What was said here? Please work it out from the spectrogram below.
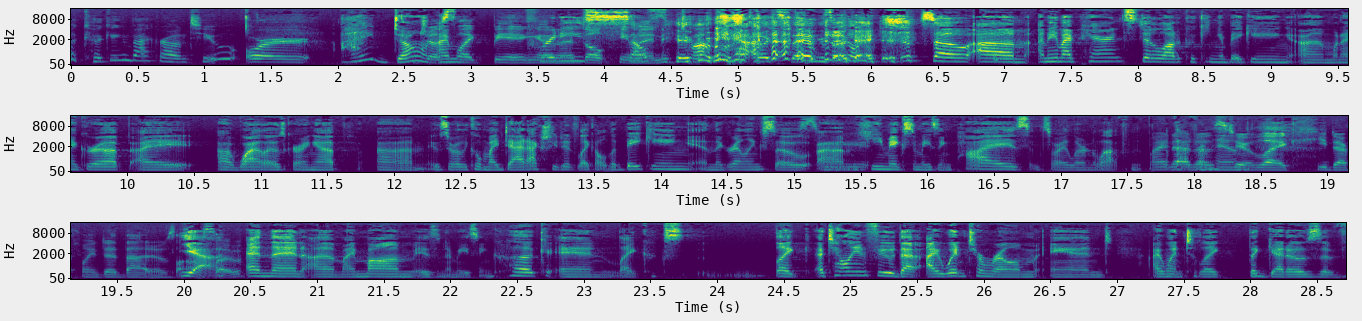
a cooking background too, or I don't. just I'm like being an adult human who cooks things? Okay. so, um, I mean, my parents did a lot of cooking and baking um, when I grew up. I uh, while I was growing up, um, it was really cool. My dad actually did like all the baking and the grilling, so um, he makes amazing pies, and so I learned a lot from My dad from does him. too. Like he definitely did that. It was Yeah, awesome. and then uh, my mom is an amazing cook and like cooks like Italian food that I went to Rome and I went to like the ghettos of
